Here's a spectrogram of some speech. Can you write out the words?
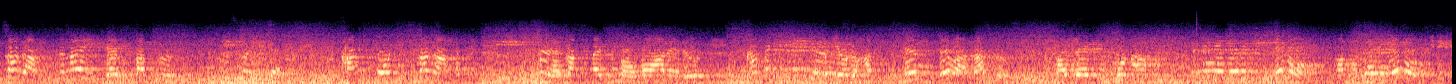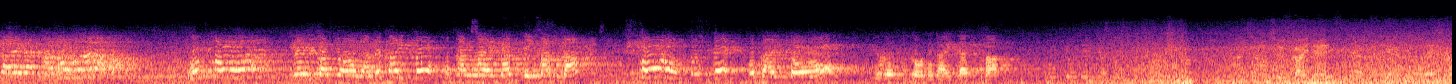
負荷が少ない原発について環境に負荷が大きいとお考えと思われる化石燃料による発電ではなく再生可能な新エネルギーへの発電への切り替えが可能ならば本当は原発はやめたいとお考えになっています。か討論としてご回答をよろしくお願いいたします。東京電力福島会社の集会で東京電力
